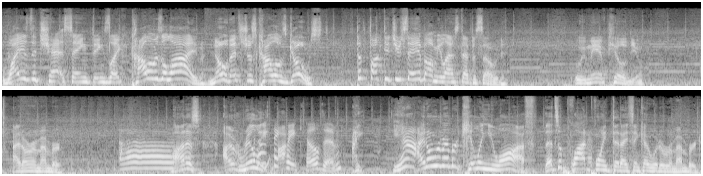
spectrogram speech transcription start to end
Why is the chat saying things like "Kahlo is alive"? No, that's just Kahlo's ghost. The fuck did you say about me last episode? We may have killed you. I don't remember. Uh, Honest, I I really. don't think I- we killed him. I yeah, I don't remember killing you off. That's a plot point that I think I would have remembered.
